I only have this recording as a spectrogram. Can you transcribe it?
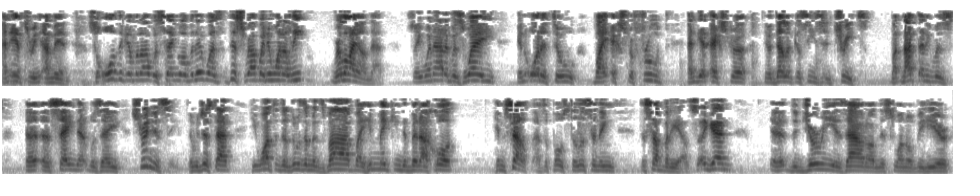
and answering amen. So all the Gemara was saying over there was this rabbi didn't want to rely on that, so he went out of his way in order to buy extra fruit and get extra you know, delicacies and treats. But not that he was uh, uh, saying that was a stringency. It was just that he wanted to do the mitzvah by him making the berachot himself, as opposed to listening to somebody else. So again, uh, the jury is out on this one over here.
